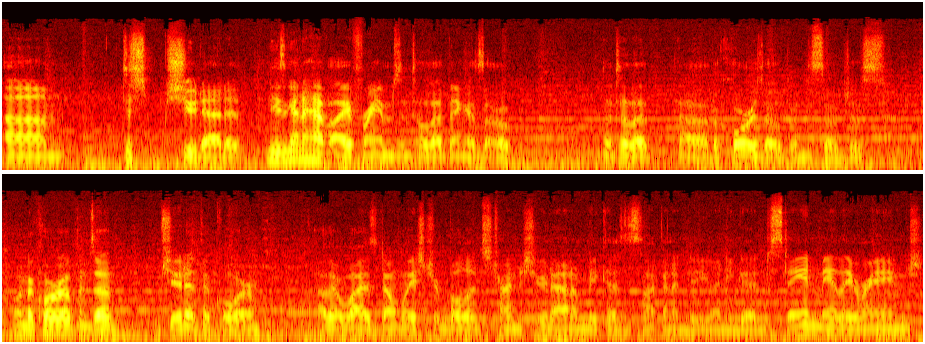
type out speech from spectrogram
Um, just shoot at it. He's gonna have iframes until that thing is up, until that uh, the core is opened. So just when the core opens up, shoot at the core. Otherwise, don't waste your bullets trying to shoot at him because it's not gonna do you any good. Stay in melee range.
